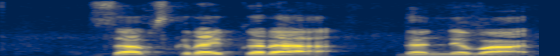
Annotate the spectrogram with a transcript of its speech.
सबस्क्राईब करा. धन्यवाद.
